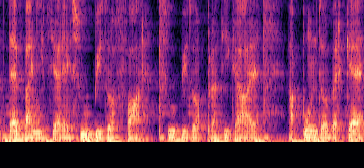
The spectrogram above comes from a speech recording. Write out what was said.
debba iniziare subito a fare, subito a praticare, appunto perché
